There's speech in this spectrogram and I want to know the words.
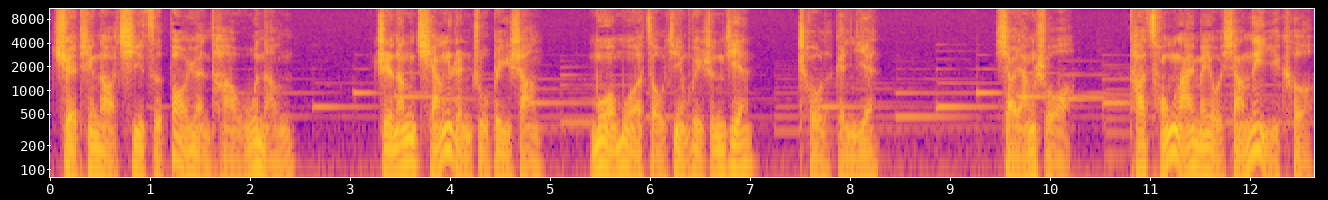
却听到妻子抱怨他无能，只能强忍住悲伤，默默走进卫生间，抽了根烟。小杨说：“他从来没有像那一刻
